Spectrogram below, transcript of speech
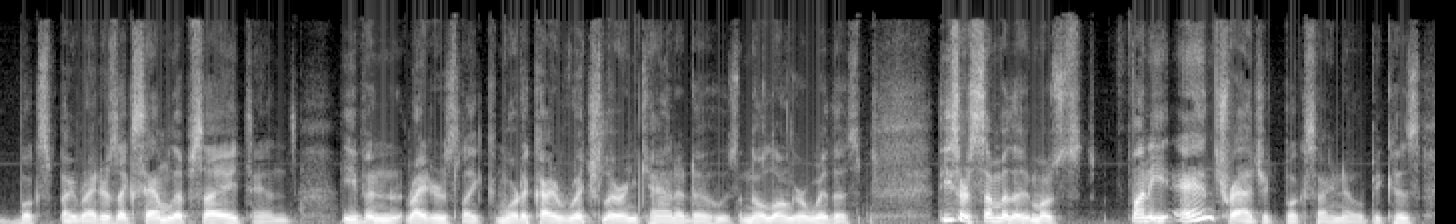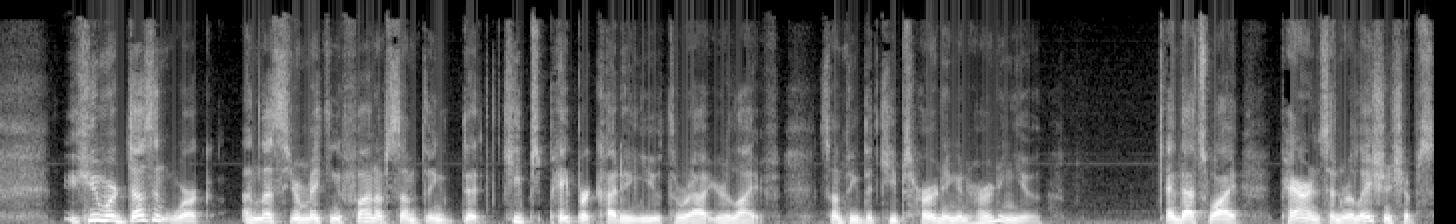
books by writers like Sam Lipsyte and even writers like Mordecai Richler in Canada, who's no longer with us, these are some of the most funny and tragic books I know because humor doesn't work unless you're making fun of something that keeps paper cutting you throughout your life, something that keeps hurting and hurting you. And that's why parents and relationships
